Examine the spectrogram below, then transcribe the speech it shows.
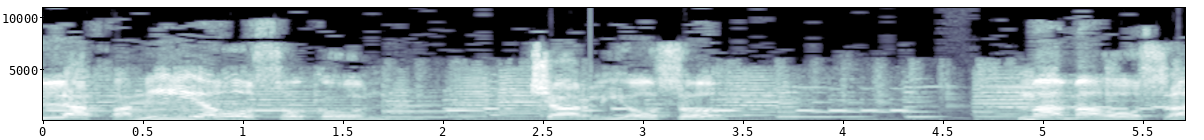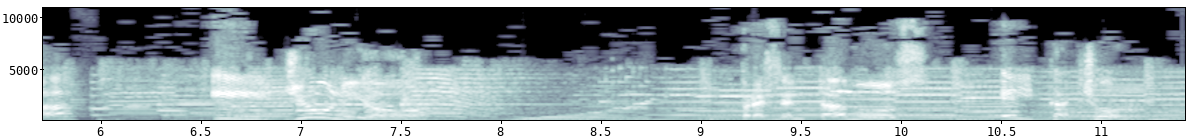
La familia Oso con Charlie Oso, Mamá Osa y Junior. Presentamos El Cachorro.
